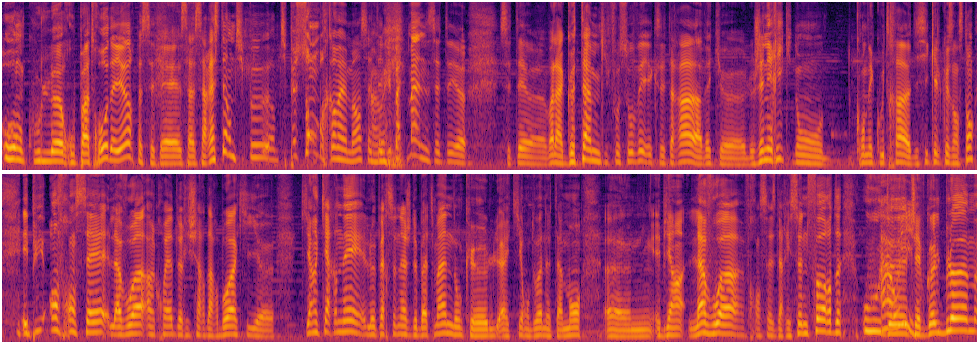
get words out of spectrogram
hauts en couleur ou pas trop d'ailleurs parce que ça, ça restait un petit peu un petit peu sombre quand même. hein. C'était Ah du Batman, c'était c'était voilà Gotham qu'il faut sauver etc. Avec le générique dont qu'on écoutera d'ici quelques instants. Et puis en français, la voix incroyable de Richard Darbois qui, euh, qui incarnait le personnage de Batman, donc euh, à qui on doit notamment euh, eh bien, la voix française d'Harrison Ford, ou Ah de oui. Jeff Goldblum,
